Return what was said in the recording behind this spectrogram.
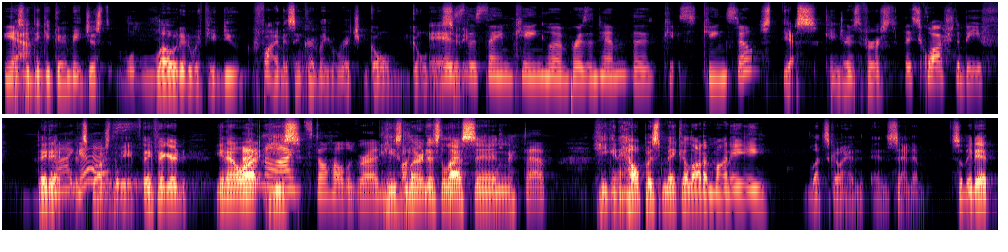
because yeah. you think you're going to be just loaded if you do find this incredibly rich gold golden Is city. the same king who imprisoned him the king still? yes, King James the First. they squashed the beef. They did. I they squashed the guess. beef. They figured, you know I what? don't know. I He's still hold a grudge. he's learned his lesson. Fucked up. he can help us make a lot of money. Let's go ahead and, and send him. So they did.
